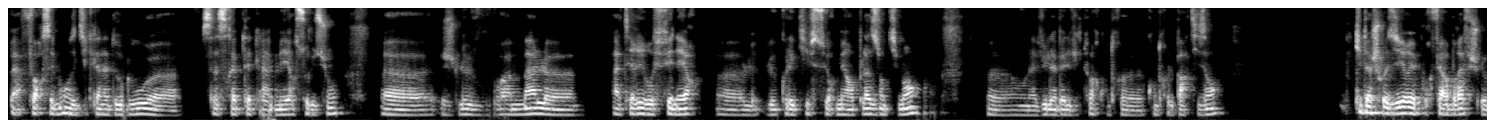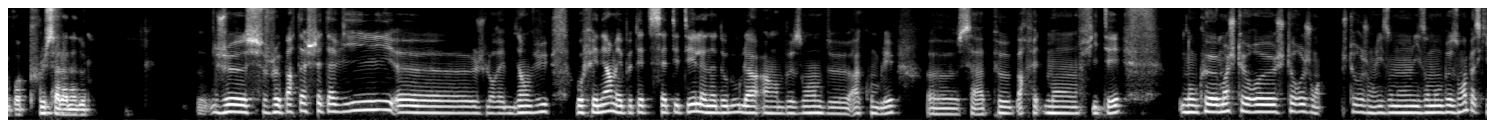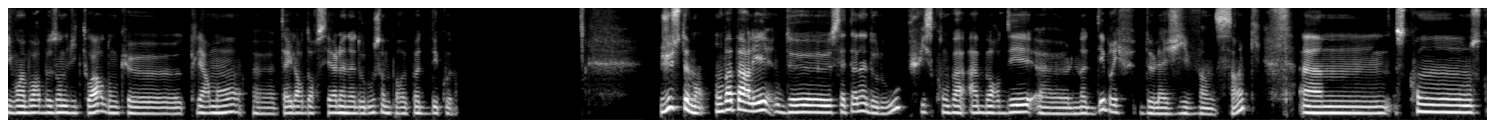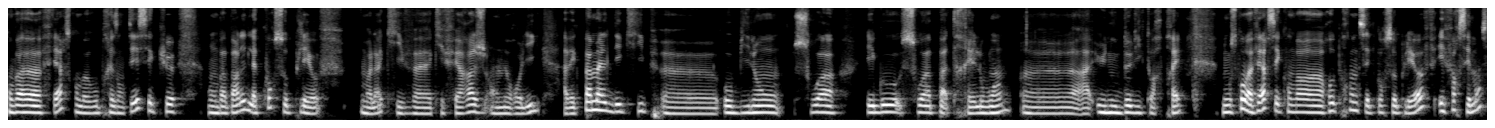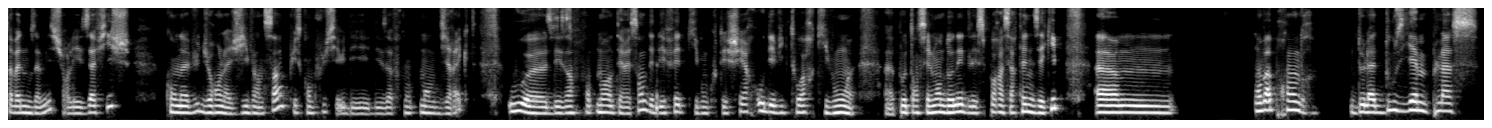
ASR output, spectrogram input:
bah forcément, on se dit que l'Anadolu, ça serait peut-être la meilleure solution. Euh, je le vois mal euh, atterrir au Fener. Euh, le, le collectif se remet en place gentiment. On a vu la belle victoire contre, contre le Partizan. Quitte à choisir, et pour faire bref, je le vois plus à l'Anadolu. Je, partage cet avis. euh, je l'aurais bien vu au Fener, mais peut-être cet été, l'Anadolu a un besoin de, à combler. Euh, ça peut parfaitement fitter. Donc, euh, moi, je te, re- je te rejoins. Je te rejoins. Ils en ont, besoin parce qu'ils vont avoir besoin de victoire. Donc, clairement, Tyler Dorsey à l'Anadolu, ça me paraît pas déconnant. Justement, on va parler de cet Anadolu, puisqu'on va aborder euh, notre débrief de la J25. Euh, ce qu'on ce qu'on va faire, ce qu'on va vous présenter, c'est que on va parler de la course au playoff. voilà, qui va, qui fait rage en Euroleague, avec pas mal d'équipes euh, au bilan soit égaux, soit pas très loin, euh, à une ou deux victoires près. Donc ce qu'on va faire, c'est qu'on va reprendre cette course au playoff, et forcément, ça va nous amener sur les affiches qu'on a vues durant la J25, puisqu'en plus, il y a eu des, affrontements directs, ou euh, des affrontements intéressants, des défaites qui vont coûter cher, ou des victoires qui vont euh, potentiellement donner de l'espoir à certaines équipes. On va prendre de la douzième place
